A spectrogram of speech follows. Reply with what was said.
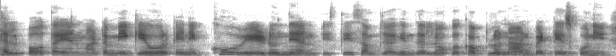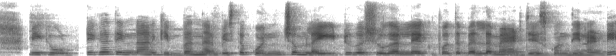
హెల్ప్ అవుతాయి అన్నమాట మీకు ఎవరికైనా ఎక్కువ వేడి ఉంది అనిపిస్తే ఈ సబ్జా గింజలను ఒక కప్లో నానబెట్టేసుకొని మీకు ఉట్టిగా తినడానికి ఇబ్బంది అనిపిస్తే కొంచెం లైట్గా షుగర్ లేకపోతే బెల్లం యాడ్ చేసుకొని తినండి.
